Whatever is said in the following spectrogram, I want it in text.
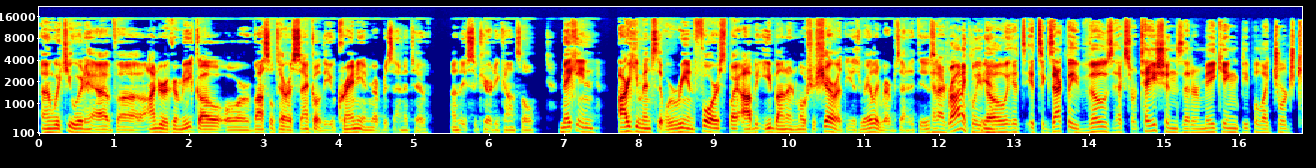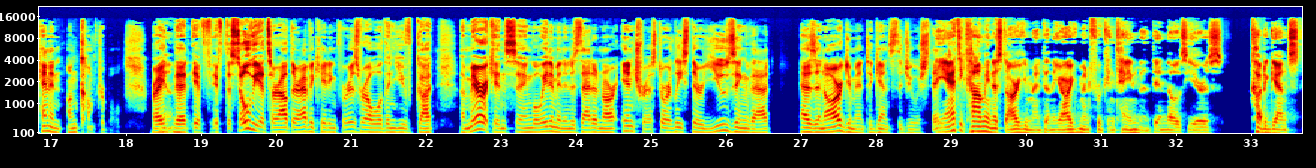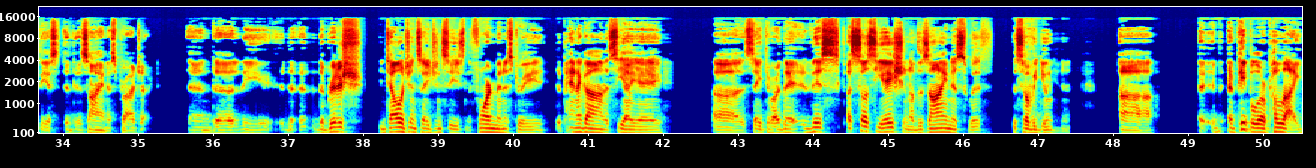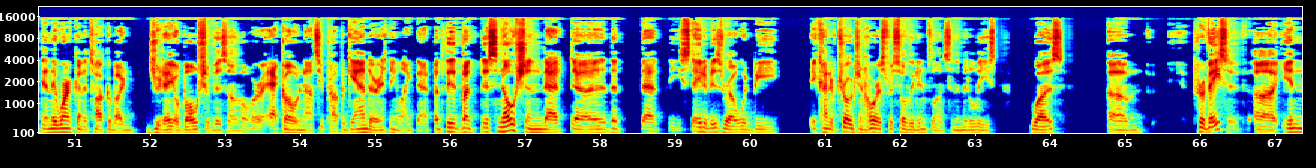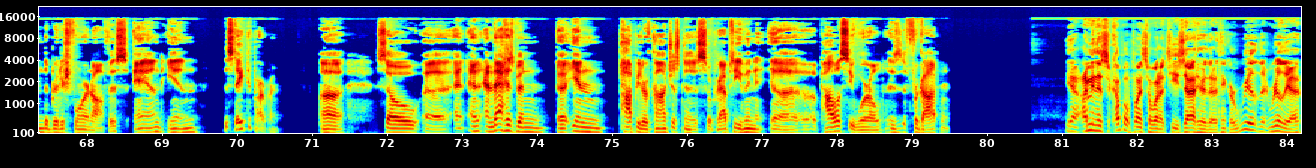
in which you would have uh, Andrei Gromyko or Vasyl Tarasenko, the Ukrainian representative on the Security Council, making arguments that were reinforced by Abba Eban and Moshe Sharett, the Israeli representatives. And ironically, yeah. though, it's it's exactly those exhortations that are making people like George Kennan uncomfortable, right? Yeah. That if if the Soviets are out there advocating for Israel, well, then you've got Americans saying, "Well, wait a minute, is that in our interest?" Or at least they're using that as an argument against the Jewish state. The anti-communist argument and the argument for containment in those years cut against the, the Zionist project and uh, the, the, the British intelligence agencies and the Foreign Ministry, the Pentagon, the CIA, uh, State Department, this association of the Zionists with the Soviet Union. Uh, uh people are polite and they weren't going to talk about Judeo-Bolshevism or echo Nazi propaganda or anything like that. But the, but this notion that uh, that that the state of Israel would be a kind of Trojan horse for Soviet influence in the Middle East was um, pervasive uh, in the British Foreign Office and in the State Department. Uh, so, uh, and, and that has been uh, in popular consciousness, or perhaps even uh, a policy world, is forgotten. Yeah, I mean, there's a couple of points I want to tease out here that I think are really, that really uh,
